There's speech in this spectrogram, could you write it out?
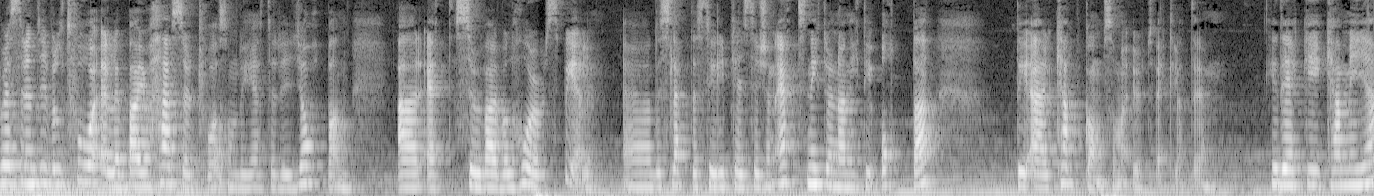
Resident Evil 2, eller Biohazard 2 som det heter i Japan, är ett survival horror-spel. Eh, det släpptes till Playstation 1 1998. Det är Capcom som har utvecklat det. Hideki Kamiya,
